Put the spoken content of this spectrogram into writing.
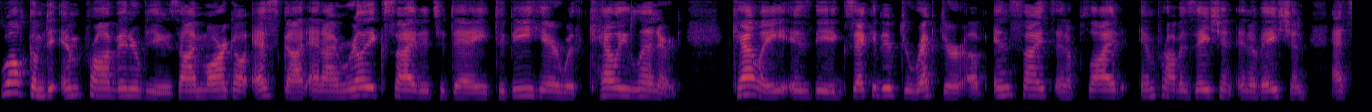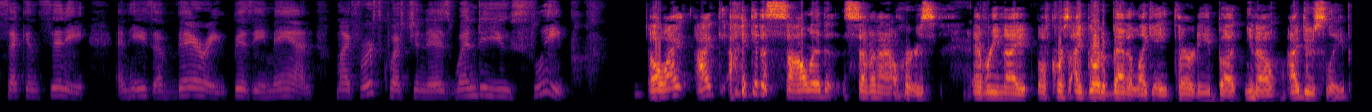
Welcome to Improv Interviews. I'm Margot Escott, and I'm really excited today to be here with Kelly Leonard. Kelly is the Executive Director of Insights and Applied Improvisation Innovation at Second City, and he's a very busy man. My first question is when do you sleep? Oh, I, I I get a solid seven hours every night. Of course, I go to bed at like eight thirty, but you know I do sleep.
